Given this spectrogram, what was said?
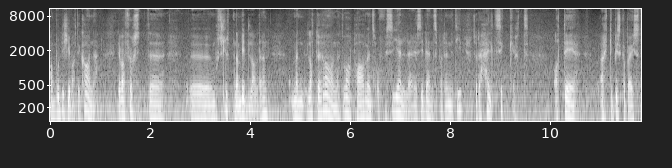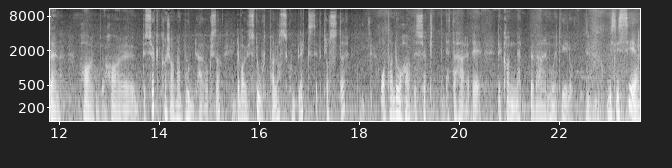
Han bodde ikke i Vatikanet. Det var først uh, uh, mot slutten av middelalderen. Men Lateranet var pavens offisielle residens på denne tid, så det er helt sikkert at det erkebiskop Øystein har, har, besøkt. Kanskje han har bodd her også. Det var jo et stort palasskompleks, et kloster. Og at han da har besøkt dette her, det, det kan neppe være noen tvil om. Hvis vi ser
